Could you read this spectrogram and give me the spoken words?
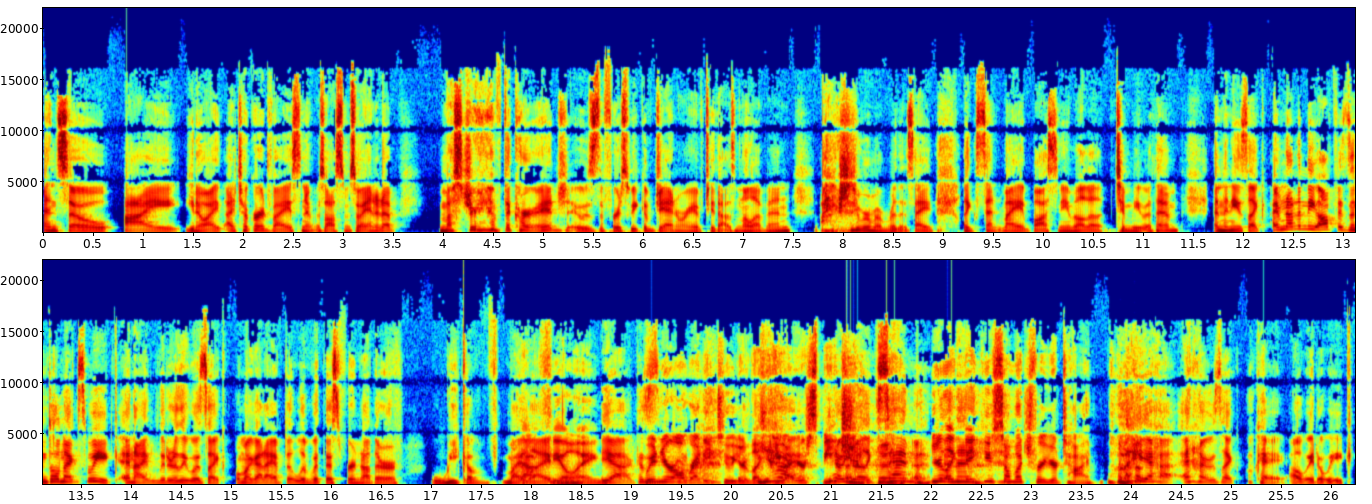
And so I, you know, I, I took her advice and it was awesome. So I ended up mustering up the courage. It was the first week of January of 2011. I actually remember this. I like sent my boss an email to, to meet with him. And then he's like, I'm not in the office until next week. And I literally was like, oh my God, I have to live with this for another week of my That life. feeling. Yeah. Cause When you're all ready to, you're like, you got your speech. You know, you're like, send. You're like, then- thank you so much for your time. yeah. And I was like, okay, I'll wait a week.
